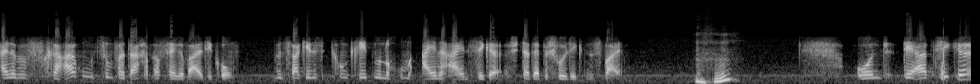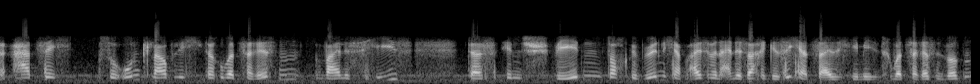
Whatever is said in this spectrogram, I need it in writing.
einer Befragung zum Verdacht auf Vergewaltigung. Und zwar geht es konkret nur noch um eine einzige statt der beschuldigten zwei. Mhm. Und der Artikel hat sich so unglaublich darüber zerrissen, weil es hieß, dass in Schweden doch gewöhnlicherweise, wenn eine Sache gesichert sei, sich die Medien darüber zerrissen würden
